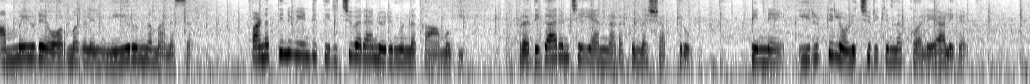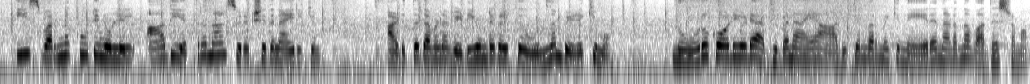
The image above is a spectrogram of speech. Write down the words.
അമ്മയുടെ ഓർമ്മകളിൽ നീറുന്ന മനസ്സ് പണത്തിനു വേണ്ടി തിരിച്ചുവരാൻ ഒരുങ്ങുന്ന കാമുകി പ്രതികാരം ചെയ്യാൻ നടക്കുന്ന ശത്രു പിന്നെ ഇരുട്ടിൽ ഒളിച്ചിരിക്കുന്ന കൊലയാളികൾ. ഈ സ്വർണക്കൂട്ടിനുള്ളിൽ ആദി എത്രനാൾ സുരക്ഷിതനായിരിക്കും? അടുത്ത തവണ വെടിയുണ്ടകൾക്ക് ഉന്നം പിഴയ്ക്കുമോ? നൂറു കോടിയുടെ അധിപനായ ആദിത്യൻ വർമ്മയ്ക്ക് നേരെ നടന്ന വധശ്രമം.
